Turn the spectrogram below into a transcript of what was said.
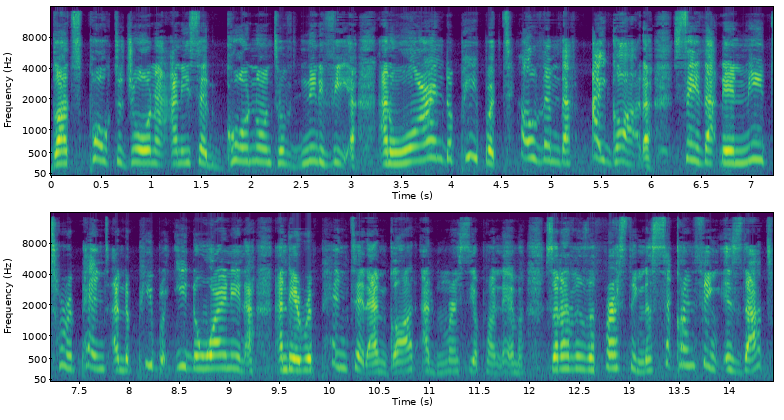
God spoke to Jonah and he said, Go on to Nineveh and warn the people, tell them that I, God, say that they need to repent. And the people heed the warning and they repented and God had mercy upon them. So that is the first thing. The second thing is that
